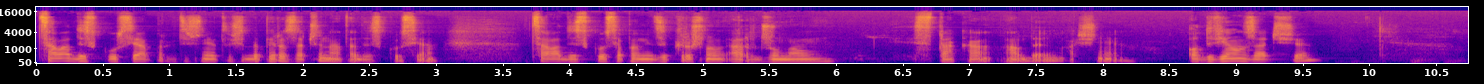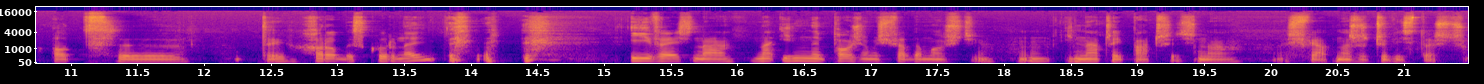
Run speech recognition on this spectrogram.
cała dyskusja, praktycznie to się dopiero zaczyna ta dyskusja, cała dyskusja pomiędzy Kryszną a Arjuną jest taka, aby właśnie odwiązać się od y, tej choroby skórnej i wejść na, na inny poziom świadomości, hmm? inaczej patrzeć na świat, na rzeczywistość.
